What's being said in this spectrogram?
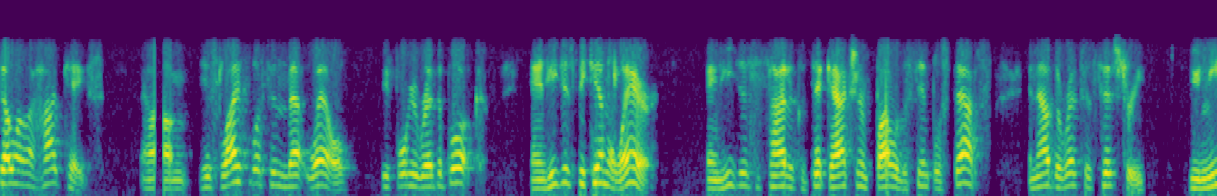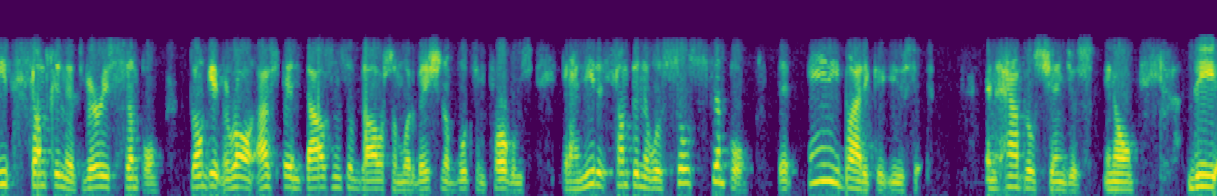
selling like hotcakes. Um, his life wasn't that well before he read the book, and he just became aware, and he just decided to take action follow the simple steps, and now the rest is history. You need something that's very simple. Don't get me wrong, I spent thousands of dollars on motivational books and programs, but I needed something that was so simple that anybody could use it and have those changes. You know, the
